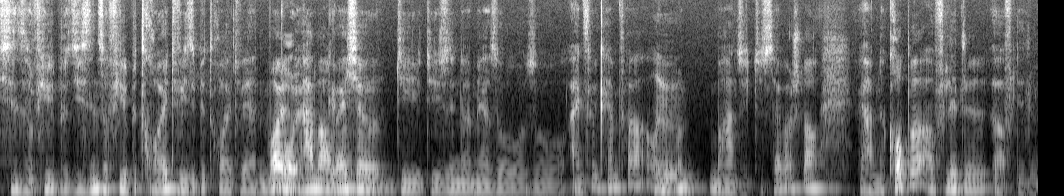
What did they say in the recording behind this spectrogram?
die, sind so viel, die sind so viel betreut, wie sie betreut werden wollen. wollen Wir haben auch genau. welche, die, die sind dann mehr so, so Einzelkämpfer und, mhm. und, machen sich das selber schlau. Wir haben eine Gruppe auf Little, äh, auf Little,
